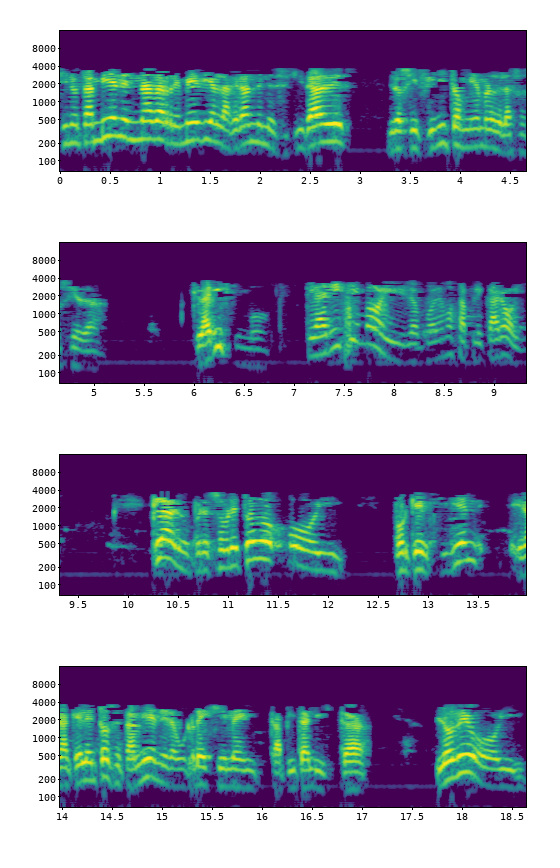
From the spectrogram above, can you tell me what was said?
sino también en nada remedian las grandes necesidades de los infinitos miembros de la sociedad. Clarísimo. Clarísimo y lo podemos aplicar hoy. Claro, pero sobre todo hoy, porque si bien en aquel entonces también era un régimen capitalista, lo de hoy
